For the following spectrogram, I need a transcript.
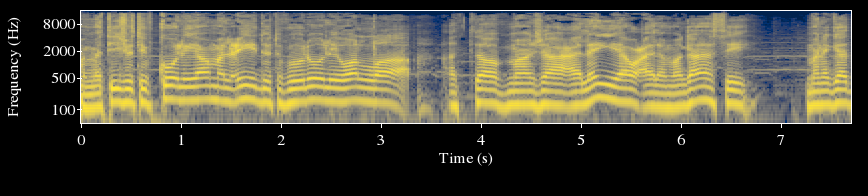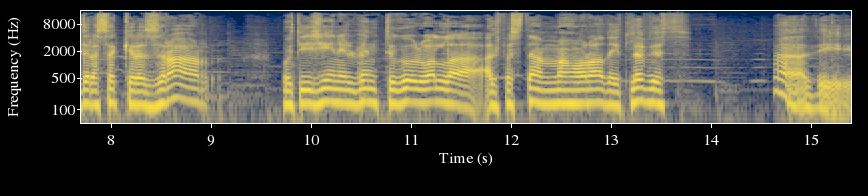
لما تيجوا تبكوا لي يوم العيد وتقولوا لي والله الثوب ما جاء علي وعلى مقاسي ما أنا قادر أسكر الزرار. وتيجيني البنت تقول والله الفستان ما هو راضي يتلبس. هذه.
